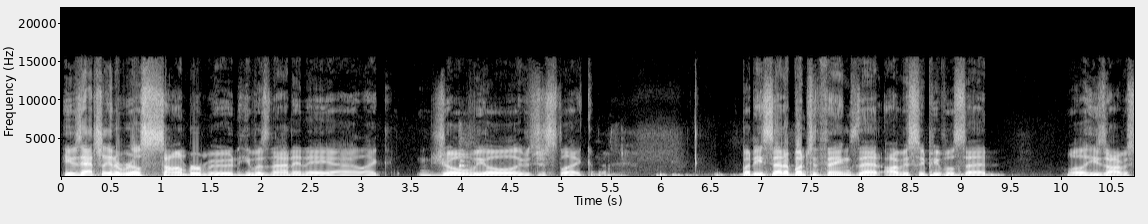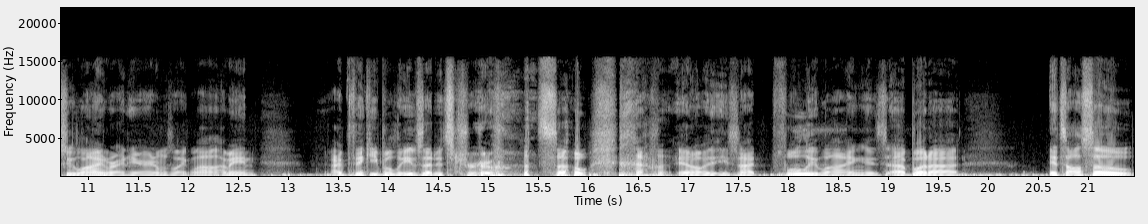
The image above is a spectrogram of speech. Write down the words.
he was actually in a real somber mood. He was not in a uh, like jovial. He was just like, but he said a bunch of things that obviously people said. Well, he's obviously lying right here, and I was like, well, I mean. I think he believes that it's true. so, you know, he's not fully lying. Is uh, but uh, it's also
